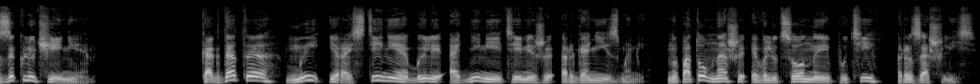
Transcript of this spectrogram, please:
Заключение. Когда-то мы и растения были одними и теми же организмами, но потом наши эволюционные пути разошлись.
